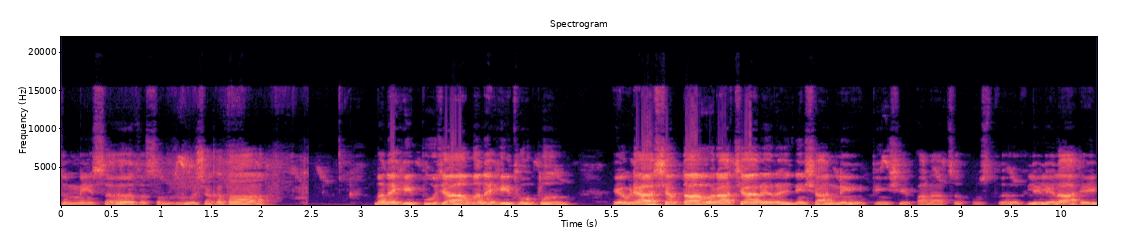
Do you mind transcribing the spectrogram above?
तुम्ही सहज समजू शकता. मन ही पूजा मन ही धूप. एवढ्या शब्दावर आचार्य रजनीशांनी तीनशे पानाचं पुस्तक लिहिलेलं आहे.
